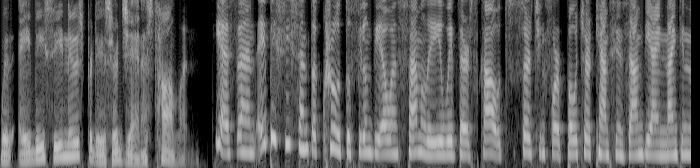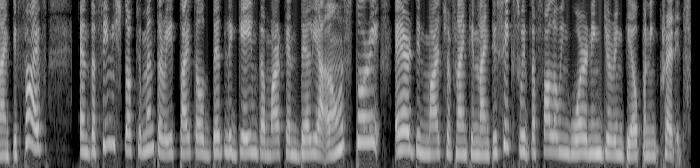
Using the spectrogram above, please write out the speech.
with ABC News producer Janice Tomlin. Yes, and ABC sent a crew to film the Owens family with their scouts searching for poacher camps in Zambia in 1995, and the Finnish documentary titled Deadly Game The Mark and Delia Owens Story aired in March of 1996 with the following warning during the opening credits.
